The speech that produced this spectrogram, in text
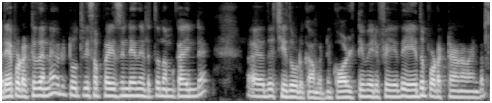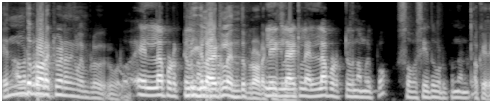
ഒരേ പ്രൊഡക്റ്റ് തന്നെ ഒരു ടു ത്രീ സപ്ലൈസിന്റെ എടുത്ത് നമുക്ക് അതിന്റെ ഇത് ചെയ്ത് കൊടുക്കാൻ പറ്റും. ക്വാളിറ്റി വെരിഫൈ ചെയ്ത് ഏത് പ്രൊഡക്റ്റ് പ്രൊഡക്റ്റാണ് വേണ്ടത്. എന്ത് പ്രോഡക്റ്റ് വേണം നിങ്ങൾ എല്ലാ പ്രൊഡക്റ്റും ലീഗൽ ആയിട്ടുള്ള എന്ത് പ്രോഡക്റ്റ് ലീഗൽ ആയിട്ടുള്ള എല്ലാ പ്രൊഡക്റ്റുകളും നമ്മളിപ്പോൾ സോഴ്സ് ചെയ്ത് കൊടുക്കുന്നുണ്ട്. ഓക്കെ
